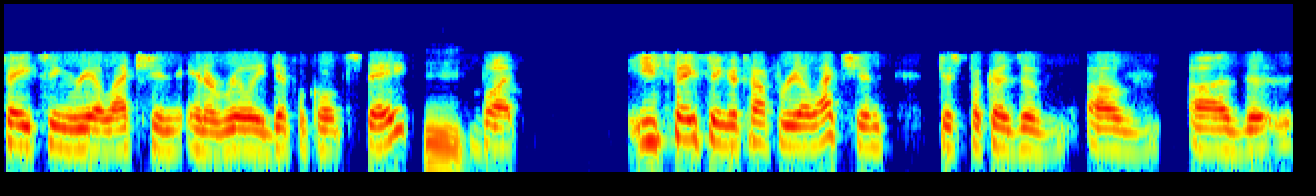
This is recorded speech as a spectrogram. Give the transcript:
facing re-election in a really difficult state, Hmm. but he's facing a tough re-election just because of of uh, the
